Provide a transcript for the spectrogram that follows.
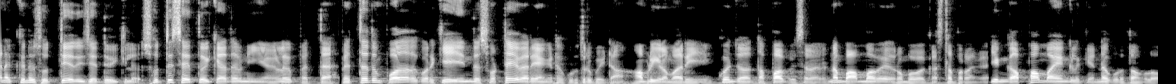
எனக்குன்னு சொத்து எதுவும் சேர்த்து வைக்கல. சொத்து சேர்த்து வைக்காத நீங்க பெத்த. பெத்ததும் போதாத குறைக்கி இந்த சொட்டையை வேற என்கிட்ட கொடுத்துட்டு போயிட்டான் அப்படிங்கிற மாதிரி கொஞ்சம் தப்பாக பேசுறாரு. நம்ம அம்மாவே ரொம்பவே கஷ்டப்படுறாங்க. எங்க அப்பா அம்மா எங்களுக்கு என்ன கொடுத்தாங்களோ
